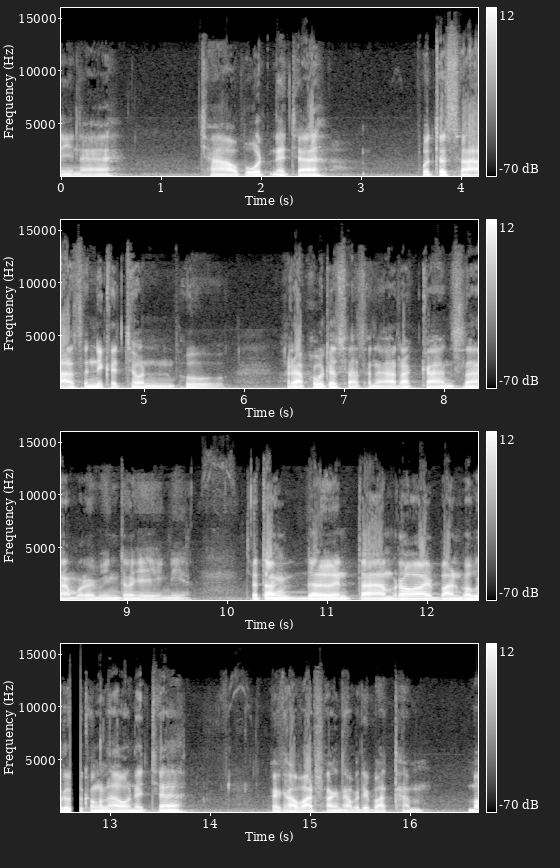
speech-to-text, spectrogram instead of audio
นี่นะ ชาวพุทธนะจ๊ะ พุทธศาสนิกชนผู้รักพระพุทธศาสนารักการสร้างบารมีของตัวเองเนี่ยจะต้องเดินตามรอยบรรพบุรุษของเรานะจ๊ะ ไปเข้าวัดฟังธรรมปฏิบัติธรรมบ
